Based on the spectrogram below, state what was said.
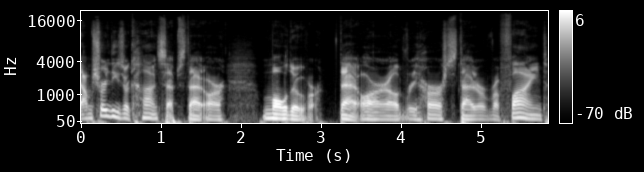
I'm sure these are concepts that are mulled over, that are uh, rehearsed, that are refined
